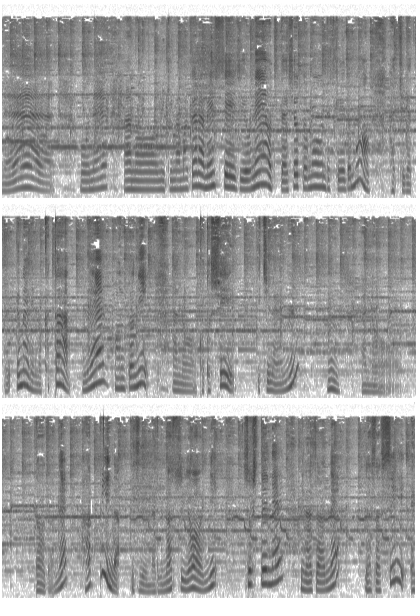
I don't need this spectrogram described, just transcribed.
ね。えもうねあのミキママからメッセージをねお伝えしようと思うんですけれども8月生まれの方ね本当にあの今年1年うんあのどうぞねハッピーな一年になりますように。そしてね皆さんね優しい笑顔で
